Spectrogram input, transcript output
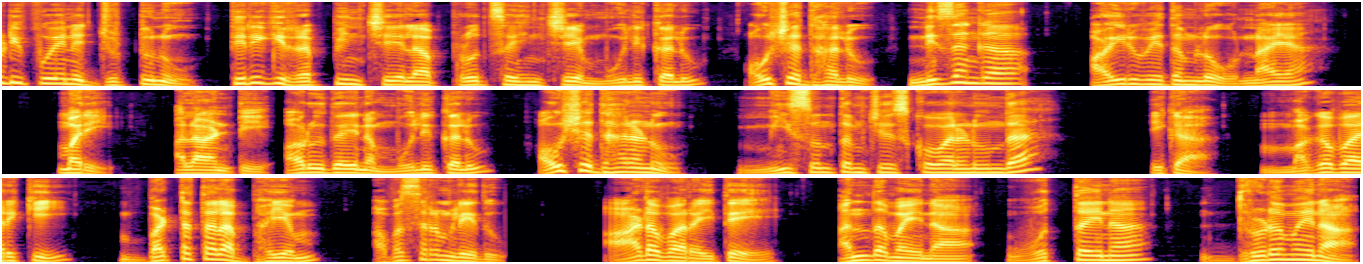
ఊడిపోయిన జుట్టును తిరిగి రప్పించేలా ప్రోత్సహించే మూలికలు ఔషధాలు నిజంగా ఆయుర్వేదంలో ఉన్నాయా? మరి అలాంటి అరుదైన మూలికలు ఔషధాలను మీ సొంతం చేసుకోవాలనుందా? ఇక మగవారికి బట్టతల భయం అవసరం లేదు. ఆడవారైతే అందమైన ఒత్తైన దృఢమైన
